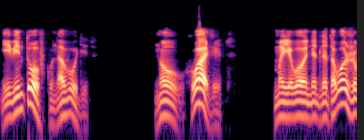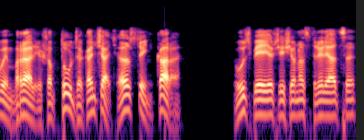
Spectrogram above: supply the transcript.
И винтовку наводит. — Ну, хватит! — мы его не для того живым брали, чтоб тут закончать. Остынь, кара. Успеешь еще настреляться.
